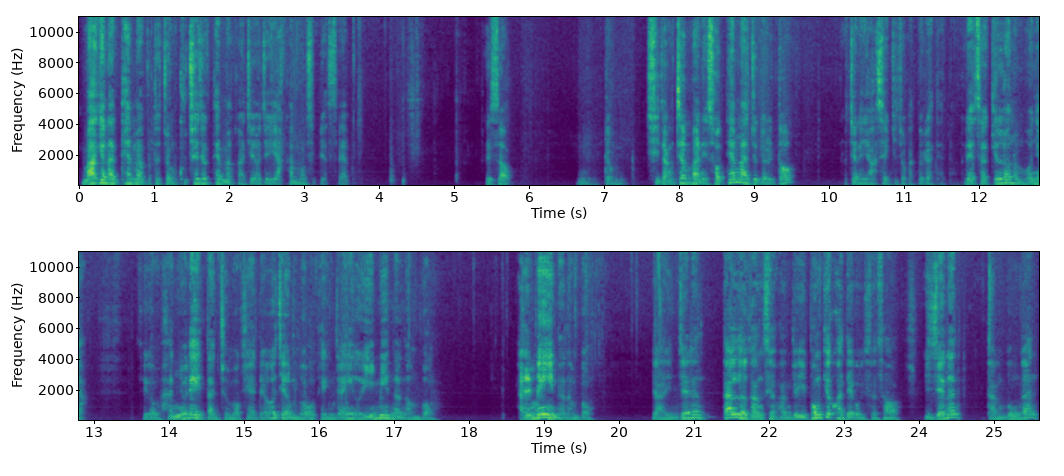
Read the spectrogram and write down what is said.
막연한 테마부터 좀 구체적 테마까지 어제 약한 모습이었어요. 그래서 음, 좀 시장 전반의 소테마주들도 어제는 약세 기조가 뚜렷했다. 그래서 결론은 뭐냐? 지금 환율에 일단 주목해야 돼. 어제 음봉은 굉장히 의미 있는 음봉, 알맹이 있는 음봉. 야, 이제는 달러 강세 환경이 본격화되고 있어서 이제는 당분간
